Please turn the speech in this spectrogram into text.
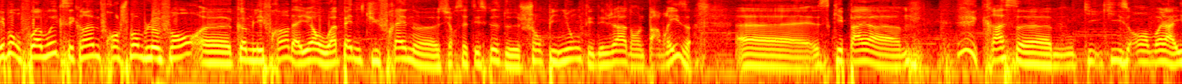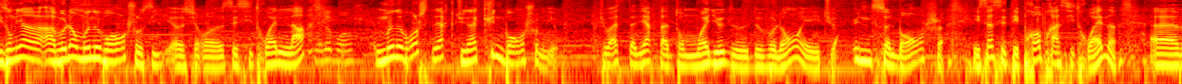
Mais bon, faut avouer que c'est quand même franchement bluffant, euh, comme les freins d'ailleurs, où à peine tu freines euh, sur cette espèce de champignon que t'es déjà dans le pare-brise. Ce qui est pas crasse. qui, qui- en- voilà, ils ont mis un, un volet en monobranche aussi sur ces Citroën là. Monobranche. Monobranche, c'est-à-dire que tu n'as qu'une branche au milieu. Tu vois, c'est-à-dire tu as ton moyeu de, volant et tu as une seule branche. Et ça, c'était propre à Citroën. Euh,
